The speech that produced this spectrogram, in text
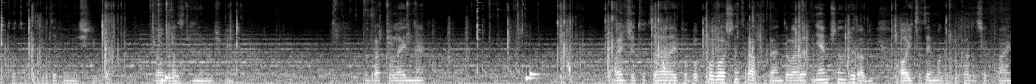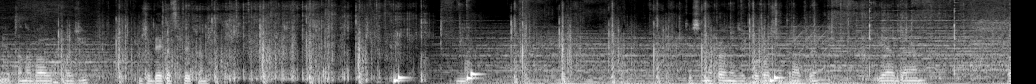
Kto to kurde wymyślił? Dobra, zginął śmieć. Dobra, kolejny. Będzie tutaj po, poboczne trapy będą, ale nie wiem czy on wyrobi. O i tutaj mogę pokazać jak fajnie ta nowa chodzi. Że biega z typem. No. Tu są na pewno gdzieś poboczne trapy. Jeden. Tu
